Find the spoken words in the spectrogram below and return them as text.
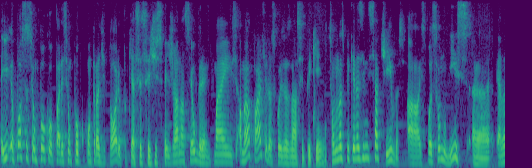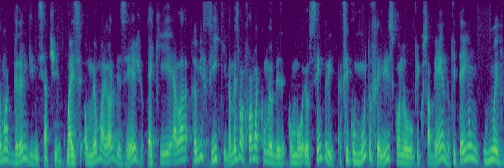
eu posso ser um pouco, parecer um pouco contraditório, porque a CCXP já nasceu grande, mas a maior parte das coisas nascem pequenas. São nas pequenas iniciativas. A exposição no MIS, uh, ela é uma grande iniciativa, mas o meu maior desejo é que ela ramifique, da mesma forma como eu, como eu sempre fico muito feliz quando fico sabendo que tem um, um evento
